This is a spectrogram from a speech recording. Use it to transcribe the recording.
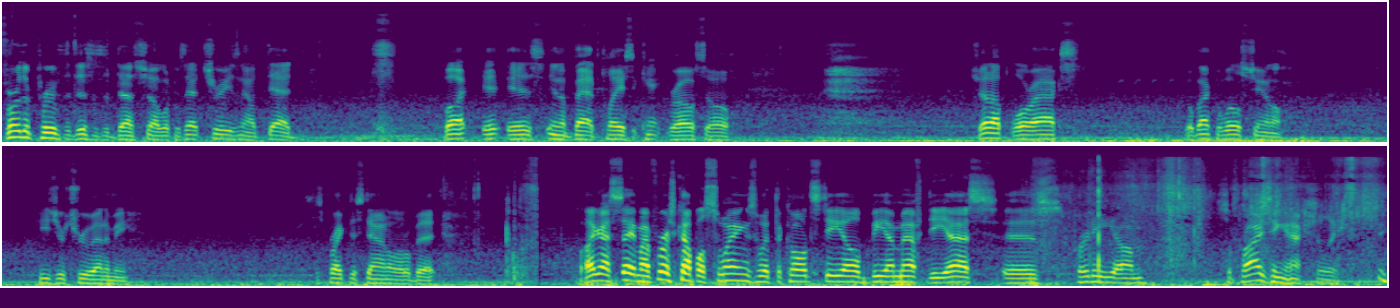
Further proof that this is a death shovel because that tree is now dead. But it is in a bad place. It can't grow, so Shut up, Lorax. Go back to Will's channel. He's your true enemy. Let's break this down a little bit. like I say, my first couple swings with the Cold Steel BMF DS is pretty um, surprising, actually.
